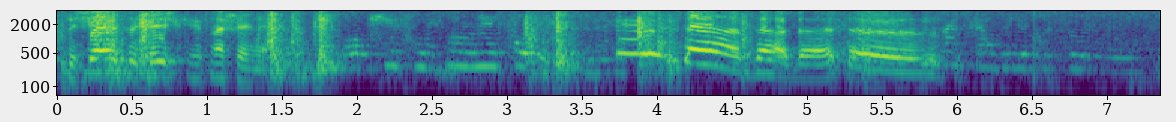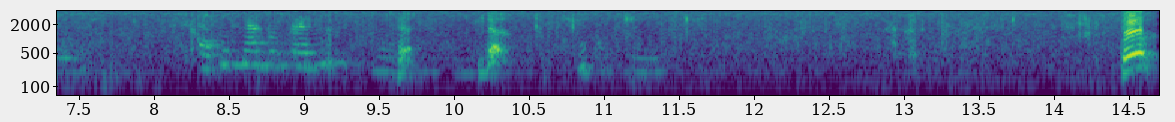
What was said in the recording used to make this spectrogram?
встречаются в человеческих отношениях. Общий культурный кодекс. Да, да, да. Это... Да. да. То.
